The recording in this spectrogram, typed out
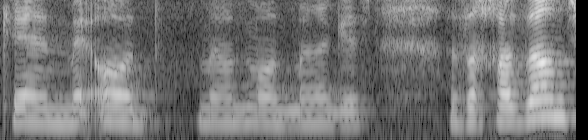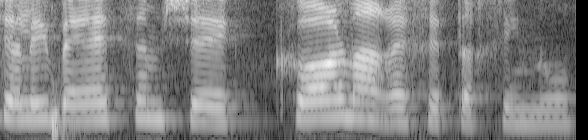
כן, מאוד, מאוד מאוד מרגש. אז החזון שלי בעצם שכל מערכת החינוך,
